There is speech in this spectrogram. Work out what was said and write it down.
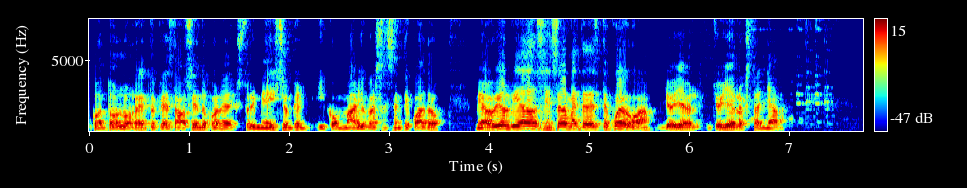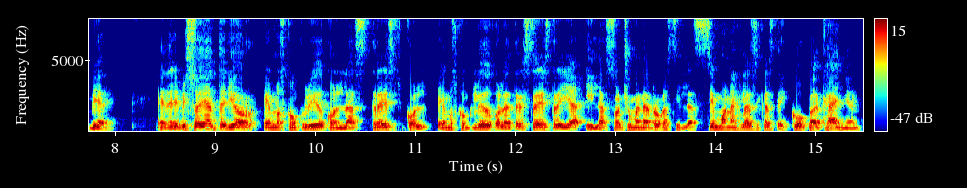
con todos los retos que he estado haciendo con el Extreme Edition y con Mario Kart 64. Me había olvidado sinceramente de este juego, ¿eh? yo, ya, yo ya lo extrañaba. Bien, en el episodio anterior hemos concluido con las tres, hemos concluido con la tercera estrella y las ocho monedas rocas y las 100 monedas clásicas de Copa Canyon,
